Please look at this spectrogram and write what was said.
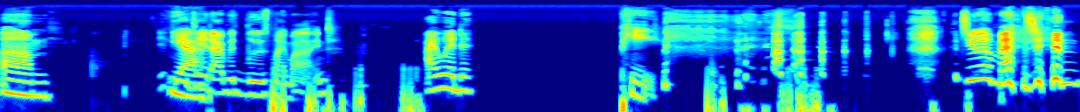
Um If Yeah. he did, I would lose my mind. I would pee. Could you imagine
